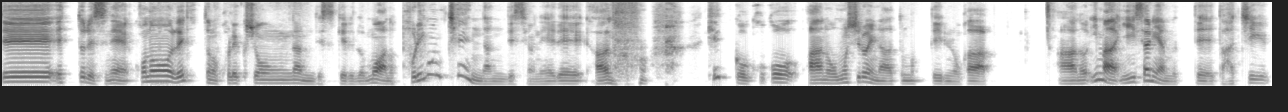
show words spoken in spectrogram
で、えっとですね、この Reddit のコレクションなんですけれども、あのポリゴンチェーンなんですよね。で、あの 結構ここ、あの面白いなと思っているのが、あの今、イーサリアムって、えっと、8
